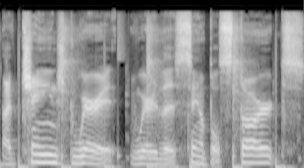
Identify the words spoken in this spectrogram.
I've changed where it where the sample starts.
